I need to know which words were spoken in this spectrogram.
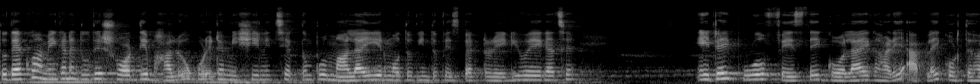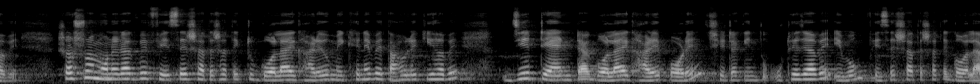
তো দেখো, আমি এখানে দুধের সর দিয়ে ভালো করে এটা মিশিয়ে নিচ্ছি, একদম পুরো মালাইয়ের মতো কিন্তু ফেস প্যাকটা রেডি হয়ে গেছে। এটাই পুরো ফেসে গলায় ঘাড়ে অ্যাপ্লাই করতে হবে। সবসময় মনে রাখবে ফেসের সাথে সাথে একটু গলায় ঘাড়েও মেখে নেবে, তাহলে কি হবে? যে ট্যানটা গলায় ঘাড়ে পড়ে, সেটা কিন্তু উঠে যাবে এবং ফেসের সাথে সাথে গলা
